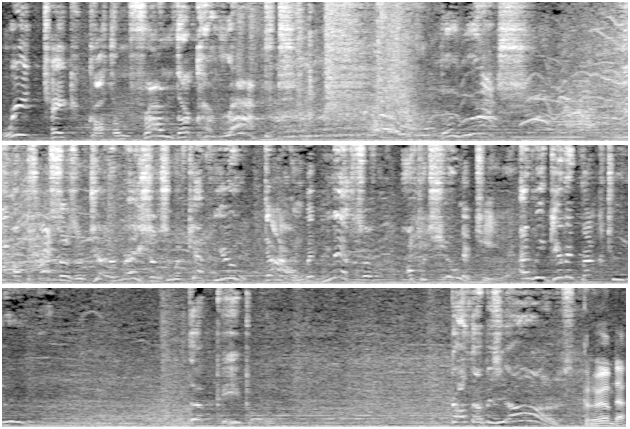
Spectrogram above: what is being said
We take Gotham from the corrupt, the rich, the oppressors of generations who have kept you down with myths of opportunity, and we give it back to you, the people. Gotham is yours. Kan du høre, om der?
